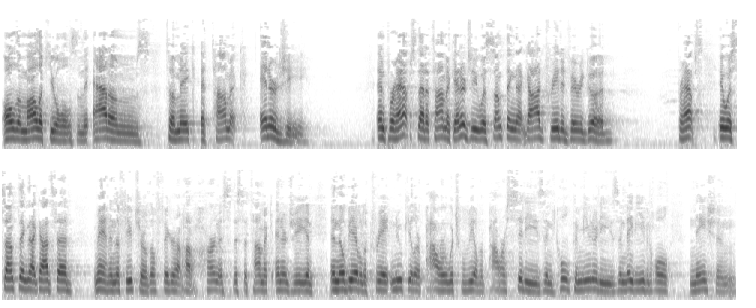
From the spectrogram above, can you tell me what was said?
all the molecules and the atoms to make atomic energy. And perhaps that atomic energy was something that God created very good. Perhaps it was something that God said, man, in the future, they'll figure out how to harness this atomic energy and, and they'll be able to create nuclear power, which will be able to power cities and whole communities and maybe even whole nations.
